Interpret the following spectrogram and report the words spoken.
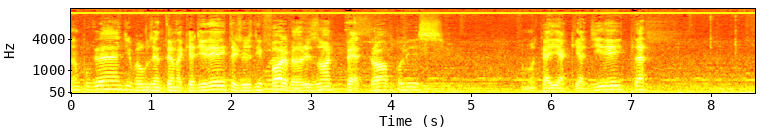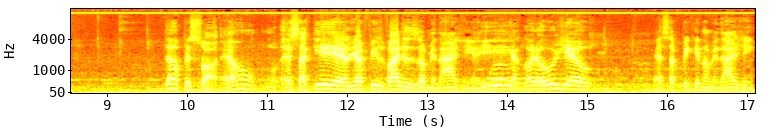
Campo Grande, vamos entrando aqui à direita, Juiz de Fora, Belo Horizonte, Petrópolis. Vamos cair aqui à direita. Então pessoal, é um, essa aqui eu já fiz várias homenagens aí, agora hoje é o, essa pequena homenagem.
